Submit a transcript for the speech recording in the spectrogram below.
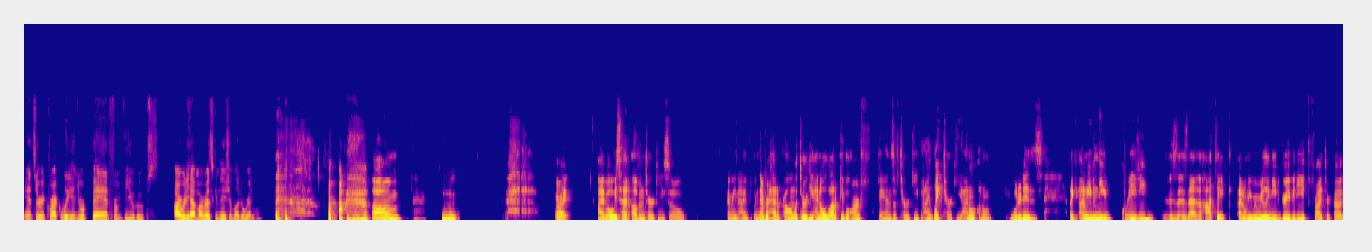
Answer incorrectly, and you're banned from VU Hoops. I already have my resignation letter ready. um, ooh. All right. I've always had oven turkey, so I mean, I've never had a problem with turkey. I know a lot of people aren't fans of turkey, but I like turkey. I don't. I don't know what it is. Like, I don't even need gravy. Is that, is that a hot take? I don't even really need gravy to eat fried tur- uh,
